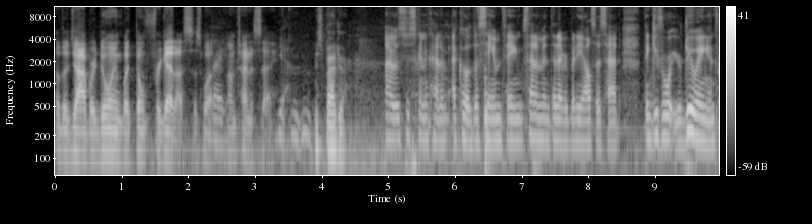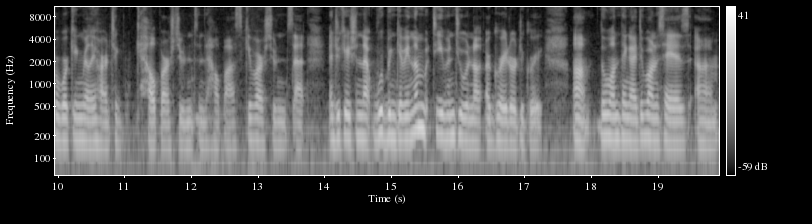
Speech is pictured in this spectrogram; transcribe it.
of the job we're doing, but don't forget us, is what Right. I'm trying to say. Yeah. Mm-hmm. Ms. Beder? I was just going to kind of echo the same thing, sentiment that everybody else has had. Thank you for what you're doing and for working really hard to help our students and to help us give our students that education that we've been giving them, but to even to a, greater degree. Um, the one thing I did want to say is, um,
